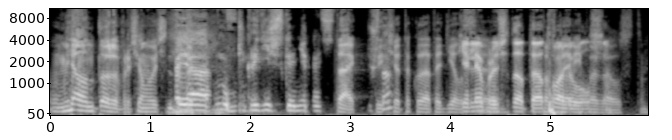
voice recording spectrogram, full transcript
У меня он тоже, причем очень... я, ну, критическая некая... Так, ты Что? что-то куда-то делся. Келебрич, да, ты Повтори, отваливался. пожалуйста.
